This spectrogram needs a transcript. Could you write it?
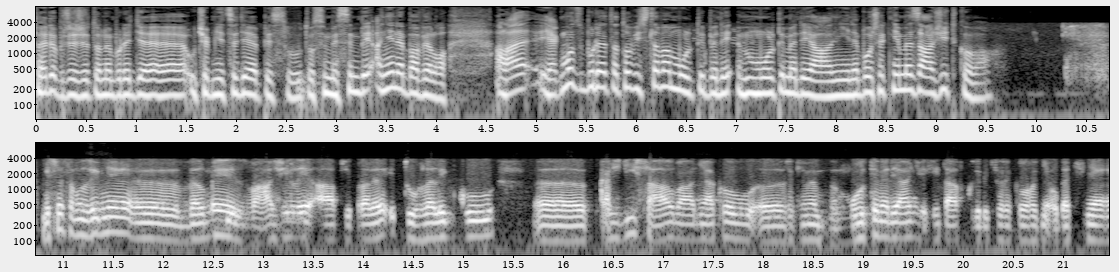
To je dobře, že to nebude dě, učebnice dějepisu, to si myslím by ani nebavilo. Ale jak moc bude tato výstava multimedi, multimediální nebo řekněme zážitková? My jsme samozřejmě e, velmi zvážili a připravili i tuhle linku Eh, každý sál má nějakou, eh, řekněme, multimediální vychytávku, kdyby to řekl hodně obecně,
